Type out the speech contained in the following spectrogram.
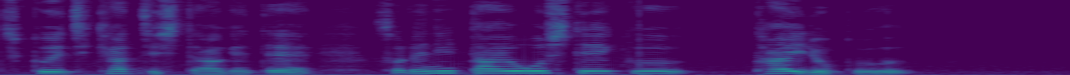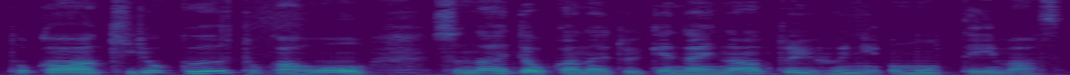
逐一キャッチしてあげてそれに対応していく体力とか気力とかを備えておかないといけないなというふうに思っています。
